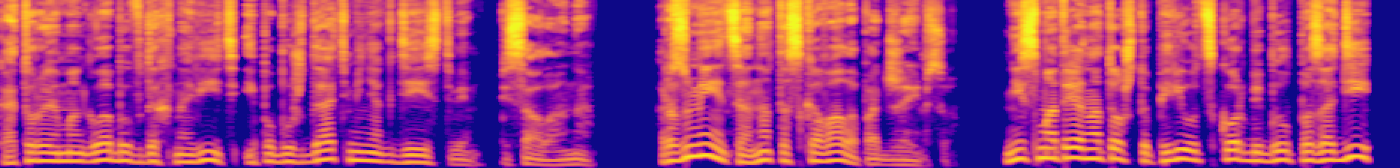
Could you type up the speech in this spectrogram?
которая могла бы вдохновить и побуждать меня к действиям, писала она. Разумеется, она тосковала по Джеймсу. Несмотря на то, что период скорби был позади,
